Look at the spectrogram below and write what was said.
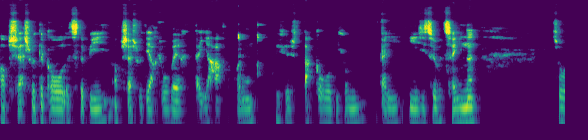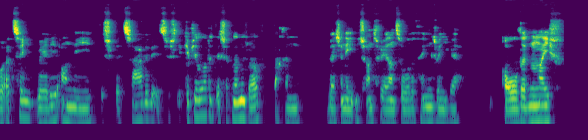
obsessed with the goal, it's to be obsessed with the actual work that you have to put in because that goal will become very easy to attain then. So I'd say really on the, the split side of it, it's just it gives you a lot of discipline as well that can resonate and transfer onto other things when you get older in life.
